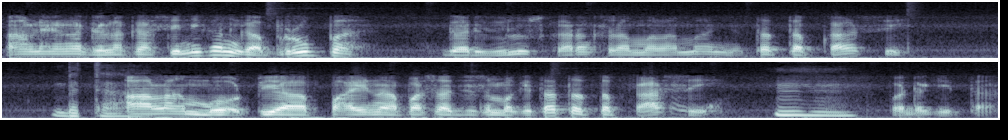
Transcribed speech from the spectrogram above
Allah yang adalah kasih ini kan nggak berubah dari dulu sekarang selama lamanya, tetap kasih. Betul. Allah mau diapain apa saja sama kita tetap kasih Mhm. pada kita.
